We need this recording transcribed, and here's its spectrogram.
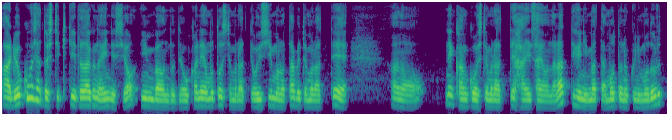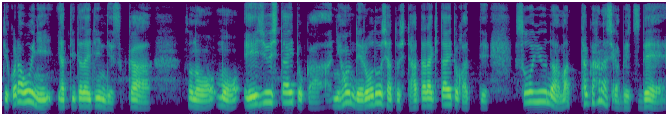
あ旅行者として来ていただくのはいいんですよインバウンドでお金を戻してもらって美味しいものを食べてもらってあのね、観光してもらってはいさようならっていうふうにまた元の国に戻るっていうこれは大いにやっていただいていいんですがそのもう永住したいとか日本で労働者として働きたいとかってそういうのは全く話が別で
